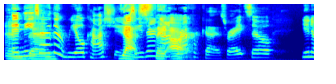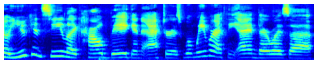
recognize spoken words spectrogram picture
And, these then- are the real costumes. Yes, these are not are. replicas, right? So, you know, you can see like how big an actor is. When we were at the end, there was a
